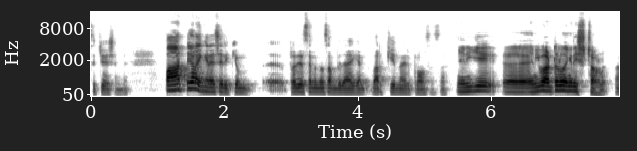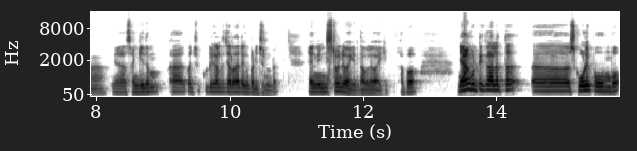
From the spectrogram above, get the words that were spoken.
സിറ്റുവേഷനിൽ പാട്ടുകൾ എങ്ങനെ ശരിക്കും ഏഹ്, പ്രജേശൻ എന്ന സംവിധായകൻ വർക്ക് ചെയ്യുന്ന ഒരു പ്രോസസ്സ് എനിക്ക് എനിക്ക് പാട്ടുകൾ ഭയങ്കര ഇഷ്ടമാണ്. സംഗീതം കൊച്ചു കുട്ടിക്കാലത്ത് ചെറുതായിട്ടൊക്കെ പഠിച്ചിട്ടുണ്ട്. ഞാൻ ഇൻസ്ട്രുമെന്റ് വായിക്കും തബല വായിക്കും. അപ്പോൾ ഞാൻ കുട്ടിക്കാലത്ത് സ്കൂളിൽ പോകുമ്പോൾ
